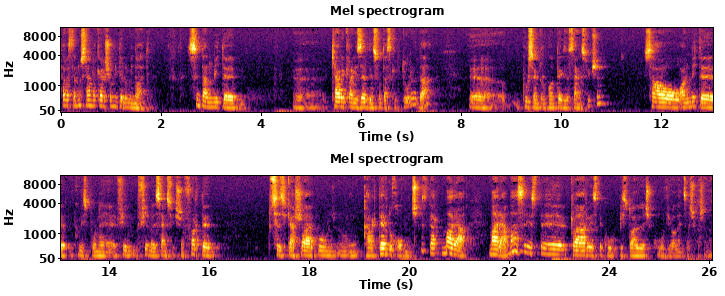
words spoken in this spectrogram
dar asta nu înseamnă că are și o minte luminată. Sunt anumite e, chiar ecranizări din Sfânta Scriptură, da? E, puse într-un context de science fiction, sau anumite, cum îi spune, film, filme de science fiction foarte să zic așa, cu un, un caracter duhovnicesc, dar marea, marea masă este clar, este cu pistoalele și cu violența și așa mai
